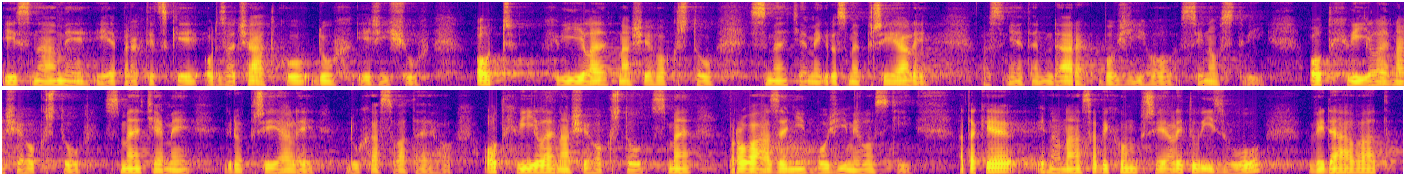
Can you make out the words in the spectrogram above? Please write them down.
I s námi je prakticky od začátku duch Ježíšův. Od chvíle našeho křtu jsme těmi, kdo jsme přijali vlastně ten dar božího synovství. Od chvíle našeho křtu jsme těmi, kdo přijali Ducha Svatého. Od chvíle našeho křtu jsme provázeni boží milostí. A také i na nás, abychom přijali tu výzvu vydávat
